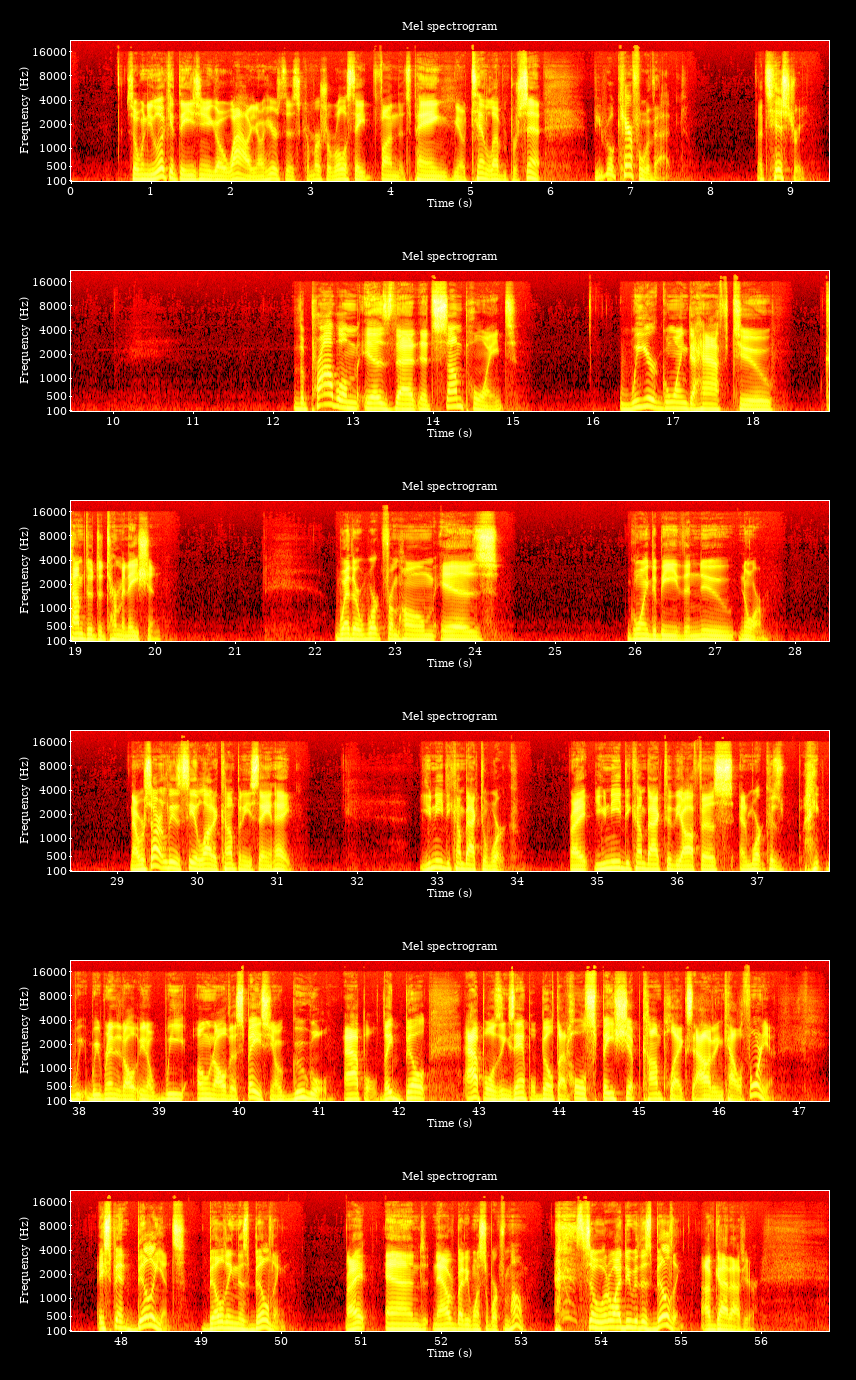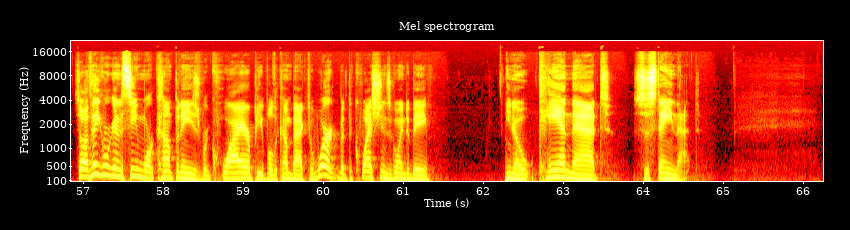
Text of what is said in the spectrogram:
So when you look at these and you go, wow, you know, here's this commercial real estate fund that's paying, you know, 10, 11%, be real careful with that. That's history. The problem is that at some point, we are going to have to come to a determination whether work from home is going to be the new norm. Now, we're starting to see a lot of companies saying, hey, you need to come back to work, right? You need to come back to the office and work because we, we rented all, you know, we own all this space. You know, Google, Apple, they built, Apple, as an example, built that whole spaceship complex out in California. They spent billions building this building, right? And now everybody wants to work from home. so, what do I do with this building? I've got out here. So I think we're going to see more companies require people to come back to work, but the question is going to be, you know, can that sustain that?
